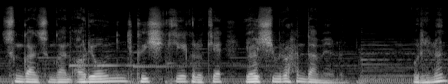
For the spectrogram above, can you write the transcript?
순간순간 어려운 그 시기에 그렇게 열심히로 한다면 우리는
